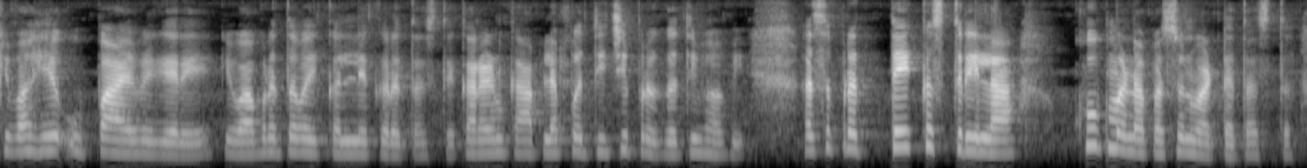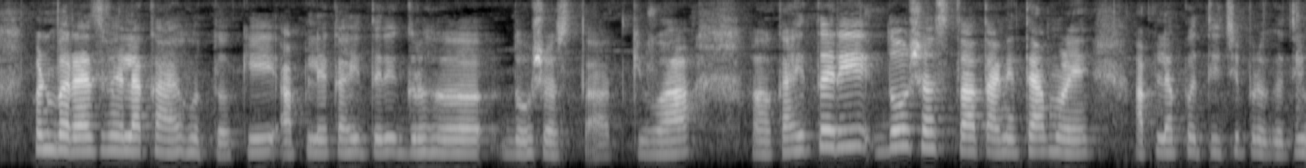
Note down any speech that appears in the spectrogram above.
किंवा हे उपाय वगैरे किंवा व्रतवैकल्य करत असते. कारण का? आपल्या पतीची प्रगती व्हावी. असं प्रत्येक स्त्रीला खूप मनापासून वाटत असतं. पण बऱ्याच वेळेला काय होतं की आपले काहीतरी ग्रह दोष असतात किंवा काहीतरी दोष असतात आणि त्यामुळे आपल्या पतीची प्रगती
